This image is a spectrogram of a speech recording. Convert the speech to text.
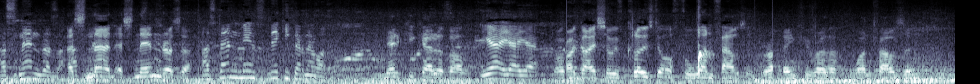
Asnan Raza. Asnan. Asnan Raza. Asnan means neki karne wala. Nerki. Yeah, yeah, yeah. Alright guys, so we've closed it off for 1,000. Thank you brother, 1,000.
